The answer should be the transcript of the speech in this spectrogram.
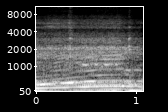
Música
